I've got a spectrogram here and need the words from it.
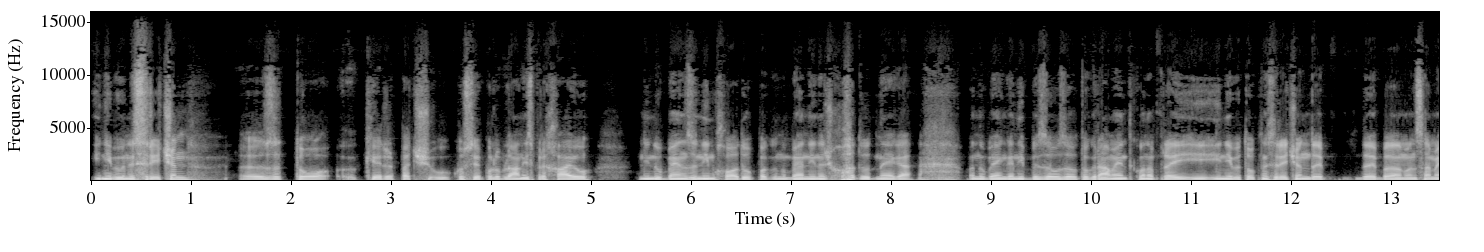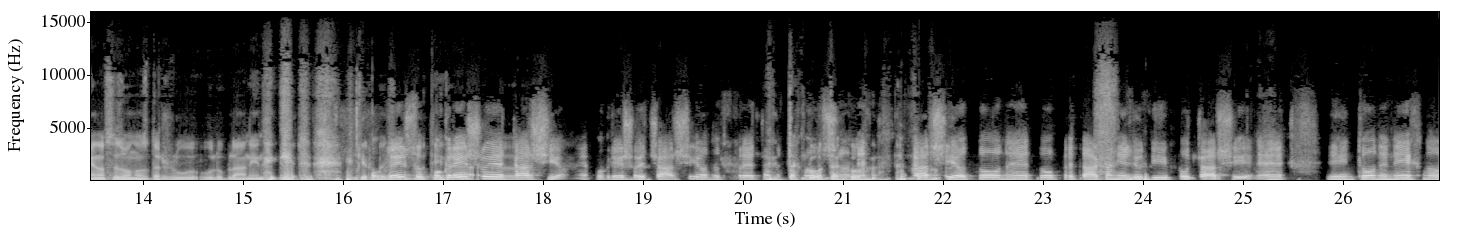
in je bil nesrečen, eh, zato, ker pač, ko se je po Ljubljani sprehajal, ni noben za njim hodil, pa noben ni več hodil od njega, pa noben ga ni bezal za avtograme in tako naprej. In, in je bil tako nesrečen, da je, da je BMN samo eno sezono zdržal v Ljubljani. Ne, ker, ker Pogrešu, pač pogrešuje uh, čaršijo, ne, pogrešuje čaršijo, da rečemo tako. tako, tako. Čaršijo to, ne, to pretakanje ljudi po čaršiji ne, in to nenehno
